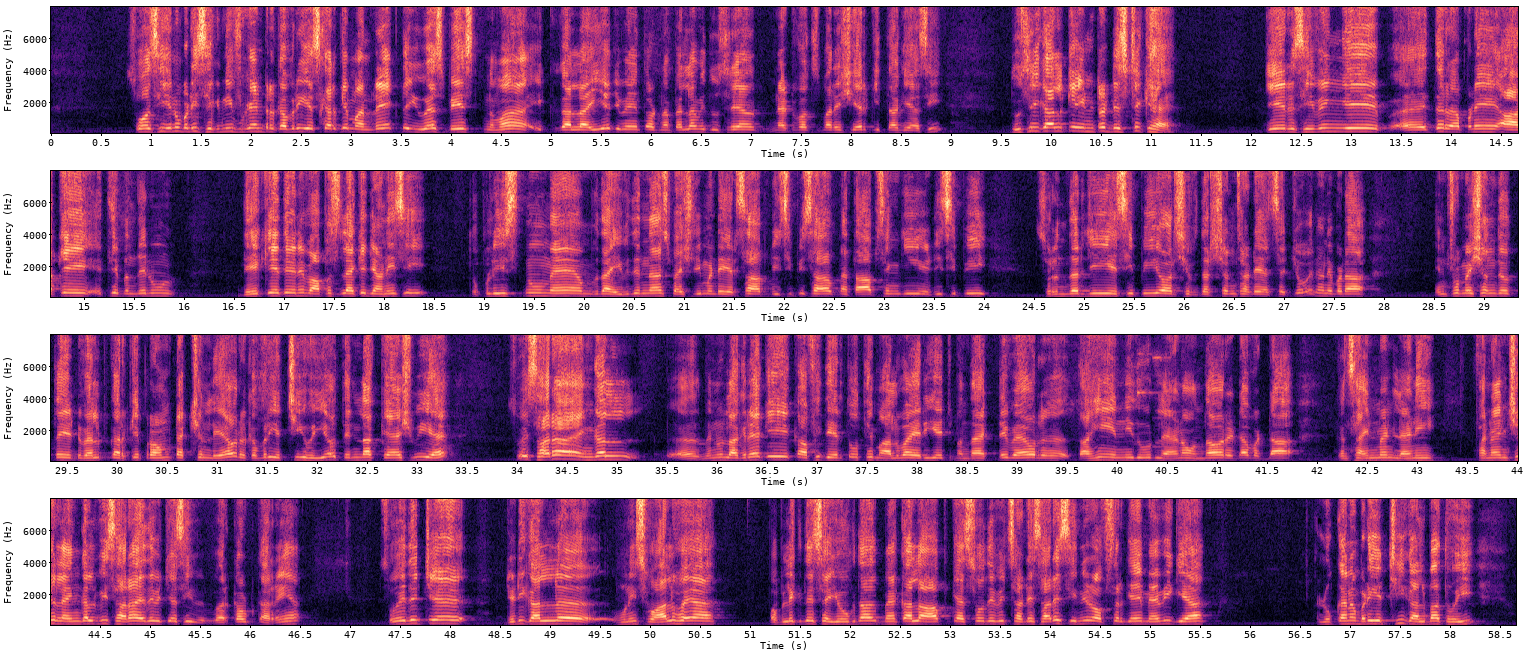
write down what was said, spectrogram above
ਸੋ ਅਸੀਂ ਇਹਨੂੰ ਬੜੀ ਸਿਗਨੀਫੀਕੈਂਟ ਰਿਕਵਰੀ ਇਸ ਕਰਕੇ ਮੰਨ ਰਹੇ ਹਾਂ ਕਿ ਤਾਂ ਯੂਐਸ ਬੇਸਡ ਨਵਾਂ ਇੱਕ ਗੱਲ ਆਈ ਹੈ, ਜਿਵੇਂ ਤੁਹਾਡੇ ਨਾਲ ਪਹਿਲਾਂ ਵੀ ਦੂਸਰਿਆਂ ਨੈਟਵਰਕਸ ਬਾਰੇ ਸ਼ੇਅਰ ਕੀਤਾ ਗਿਆ ਸੀ। ਦੂਸਰੀ ਗੱਲ ਕਿ ਇੰਟਰ ਡਿਸਟ੍ਰਿਕਟ ਹੈ ਕਿ ਰਿਸੀਵਿੰਗ ਇੱਧਰ ਆਪਣੇ ਆ ਕੇ ਇੱਥੇ ਬੰਦੇ ਨੂੰ ਦੇ ਕੇ ਤੇ ਇਹਨੇ ਵਾਪਸ ਲੈ ਕੇ ਜਾਣੀ ਸੀ। ਤਾਂ ਪੁਲਿਸ ਨੂੰ ਮੈਂ ਵਧਾਈ ਵੀ ਦਿੰਦਾ ਸਪੈਸ਼ਲੀ ਮੰਡੇਰ ਸਾਹਿਬ ਡੀਸੀਪੀ ਸਾਹਿਬ, ਮਹਿਤਾਬ ਸਿੰਘ ਜੀ ਏਡੀਸੀਪੀ ਸੁਰਿੰਦਰ ਜੀ ਏਸੀਪੀ ਔਰ ਸ਼ਿਵਦਰਸ਼ਨ ਸਾਡੇ ਐਸਐਚਓ ਇਹਨਾਂ ਨੇ ਬੜਾ ਇਨਫੋਰਮੇਸ਼ਨ ਦੇ ਉੱਤੇ ਡਿਵੈਲਪ ਕਰਕੇ ਪ੍ਰੌਮਪਟ ਐਕਸ਼ਨ ਲਿਆ ਔਰ ਰਿਕਵਰੀ ਅੱਛੀ ਹੋਈ ਹੈ ਔਰ 3 ਲੱਖ ਕੈਸ਼ ਵੀ ਹੈ। ਸੋ ਇਹ ਸਾਰਾ ਐਂਗਲ ਮੈਨੂੰ ਲੱਗ ਰਿਹਾ ਕਿ ਕਾਫੀ ਦੇਰ ਤੋਂ ਉੱਥੇ ਮਾਲਵਾ ਏਰੀਆ 'ਚ ਬੰਦਾ ਐਕਟਿਵ ਹੈ ਔਰ ਤਾਂ ਹੀ ਇੰਨੀ ਦੂਰ ਲੈਣ ਆਉਂਦਾ ਔਰ ਐਡਾ ਵੱਡਾ ਕਨਸਾਈਨਮੈਂਟ ਲੈਣੀ। ਫਾਈਨੈਂਸ਼ੀਅਲ ਐਂਗਲ ਵੀ ਸਾਰਾ ਇਹਦੇ ਵਿੱਚ ਅਸੀਂ ਵਰਕਆਊਟ ਕਰ ਰਹੇ ਹਾਂ। ਸੋ ਇਹਦੇ 'ਚ ਜਿਹੜੀ ਗੱਲ ਹੁਣੀ ਸਵਾਲ ਹੋਇਆ ਪਬਲਿਕ ਦੇ ਸਹਿਯੋਗ ਦਾ, ਮੈਂ ਕੱਲ ਆਪ ਕੈਸੋ ਦੇ ਵਿੱਚ ਸਾਡੇ ਸਾਰੇ ਸੀਨੀਅਰ ਅਫਸਰ ਗਏ, ਮੈਂ ਵੀ ਗਿਆ। ਲੋਕਾਂ ਨਾਲ ਬੜੀ ਅੱਛੀ ਗੱਲਬਾਤ ਹੋਈ।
